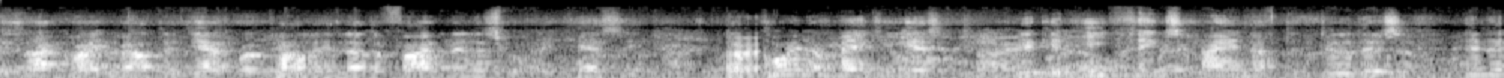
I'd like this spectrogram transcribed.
it's not quite melted yet, but probably another five minutes will be casting. The All right. point I'm making is you can heat things high enough to do this in a,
